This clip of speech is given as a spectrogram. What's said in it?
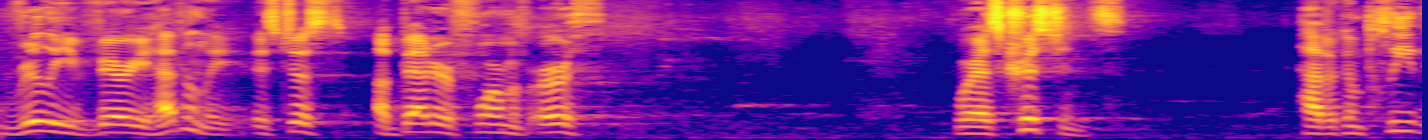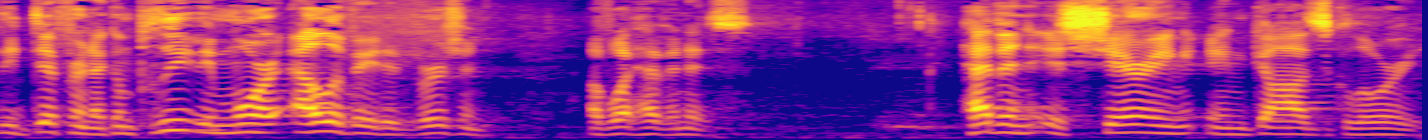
really very heavenly. It's just a better form of earth. Whereas Christians have a completely different, a completely more elevated version of what heaven is. Heaven is sharing in God's glory.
